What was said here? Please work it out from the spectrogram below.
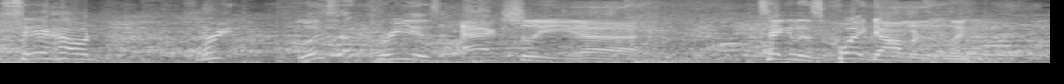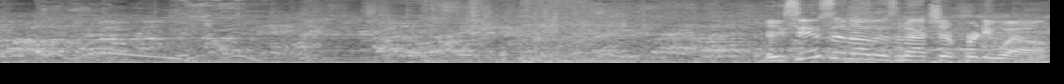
see how Free, looks like Free is actually uh, taking this quite dominantly. He seems to know this matchup pretty well.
